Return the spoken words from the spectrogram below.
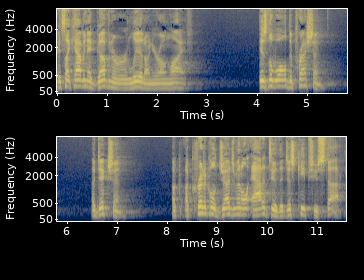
It's like having a governor or lid on your own life. Is the wall depression, addiction, a, a critical, judgmental attitude that just keeps you stuck?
